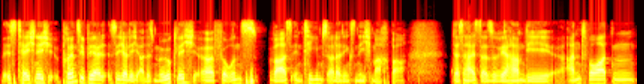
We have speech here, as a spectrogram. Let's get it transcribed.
ist technisch prinzipiell sicherlich alles möglich. Äh, für uns war es in Teams allerdings nicht machbar. Das heißt also, wir haben die Antworten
